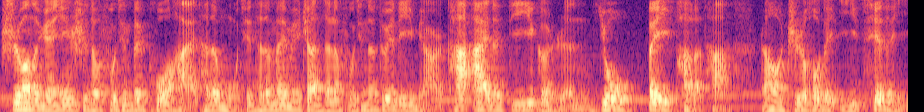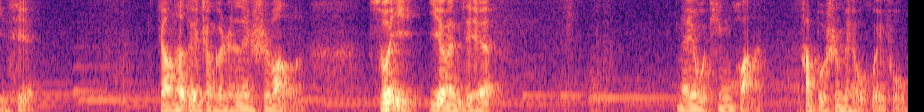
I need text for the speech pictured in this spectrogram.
失望的原因是他父亲被迫害，他的母亲、他的妹妹站在了父亲的对立面，他爱的第一个人又背叛了他，然后之后的一切的一切，让他对整个人类失望了。所以叶文洁没有听话，他不是没有回复，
